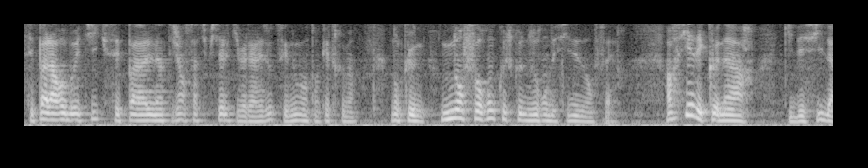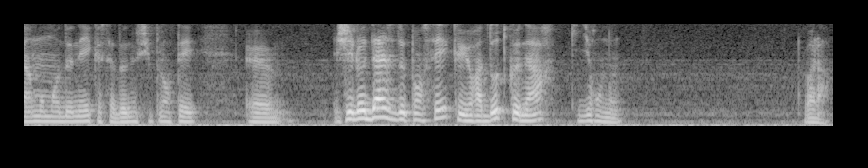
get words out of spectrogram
c'est pas la robotique, c'est pas l'intelligence artificielle qui va les résoudre, c'est nous en tant qu'êtres humains. Donc euh, nous n'en ferons que ce que nous aurons décidé d'en faire. Alors s'il y a des connards qui décident à un moment donné que ça doit nous supplanter, euh, j'ai l'audace de penser qu'il y aura d'autres connards qui diront non. Voilà.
